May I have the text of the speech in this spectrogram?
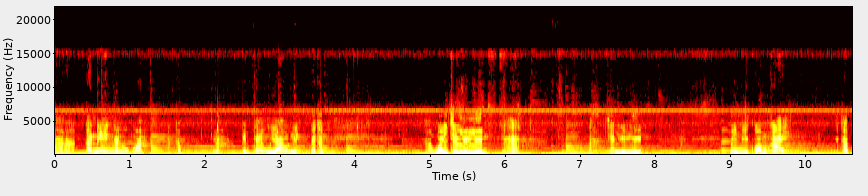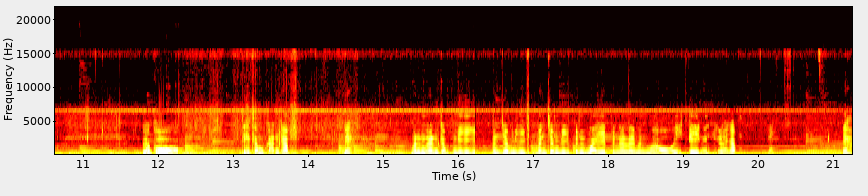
อ่ากระแหนงกันออกมานะครับนะเป็นแถวยาวเลยนะครับ ใบจะลื่นๆนะฮะนะจะลื่นๆ ไม่มีความกายนะครับ แล้วก็ที่สำคัญครับเนี่ยมันเหมือนกับมีมันจะมีมันจะมีเป็นใบเป็นอะไรมันมาห่ออีกทีหนึ่งเห็นไหมครับเนี่ยเนี่ย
